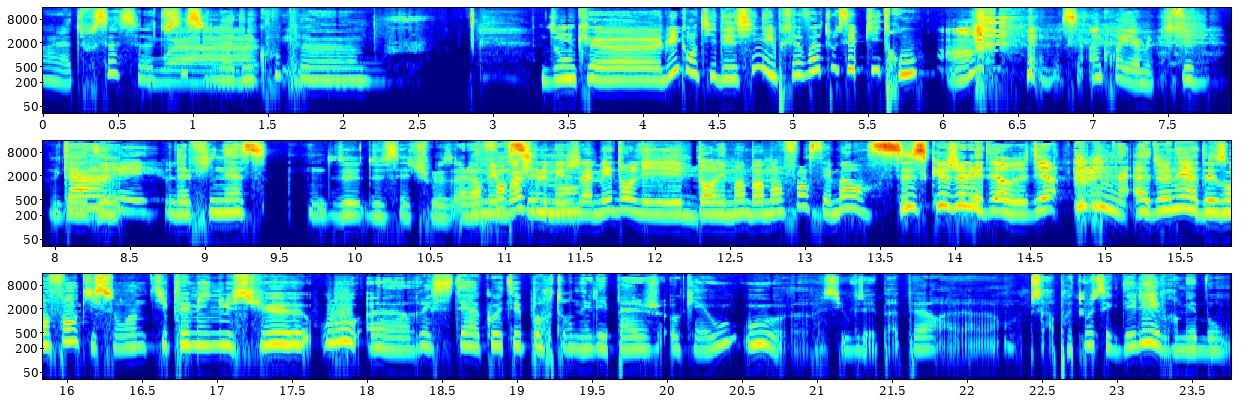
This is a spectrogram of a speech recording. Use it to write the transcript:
Voilà, tout ça, ça- tout ça, c'est de la découpe. euh, ouf. Donc, euh, lui, quand il dessine, il prévoit tous ces petits trous. hein. c'est incroyable. Regardez la finesse de, de cette chose. Alors, Non, mais moi, je le mets jamais dans les, dans les mains d'un enfant, c'est mort. C'est ce que j'allais dire. Je veux dire, à donner à des enfants qui sont un petit peu minutieux ou euh, rester à côté pour tourner les pages au cas où, ou euh, si vous n'avez pas peur. euh, qu'après tout, c'est que des livres, mais bon,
